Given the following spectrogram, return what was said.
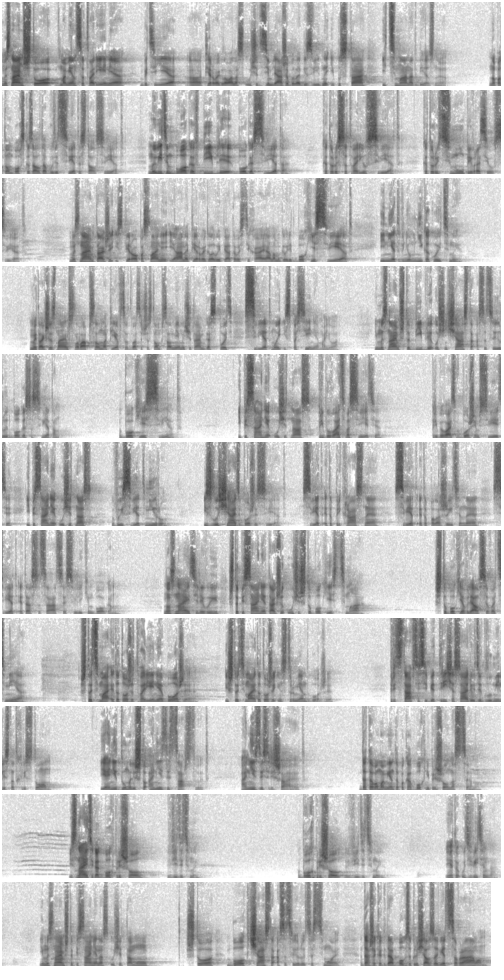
Мы знаем, что в момент сотворения Бытие, а, первая глава нас учит, земля же была безвидна и пуста, и тьма над бездною. Но потом Бог сказал, да будет свет, и стал свет – мы видим Бога в Библии, Бога света, который сотворил свет, который тьму превратил в свет. Мы знаем также из первого послания Иоанна, 1 главы 5 стиха, Иоанна говорит, Бог есть свет, и нет в нем никакой тьмы. Мы также знаем слова псалмопевцев в 26-м псалме, мы читаем «Господь, свет мой и спасение мое». И мы знаем, что Библия очень часто ассоциирует Бога со светом – Бог есть свет. И Писание учит нас пребывать во свете, пребывать в Божьем свете. И Писание учит нас «вы свет миру», излучать Божий свет. Свет – это прекрасное, свет – это положительное, свет – это ассоциация с великим Богом. Но знаете ли вы, что Писание также учит, что Бог есть тьма, что Бог являлся во тьме – что тьма – это тоже творение Божие, и что тьма – это тоже инструмент Божий. Представьте себе, три часа люди глумились над Христом, и они думали, что они здесь царствуют, они здесь решают. До того момента, пока Бог не пришел на сцену. И знаете, как Бог пришел? В виде тьмы. Бог пришел в виде тьмы. И это удивительно – и мы знаем, что Писание нас учит тому, что Бог часто ассоциируется с тьмой. Даже когда Бог заключал завет с Авраамом,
